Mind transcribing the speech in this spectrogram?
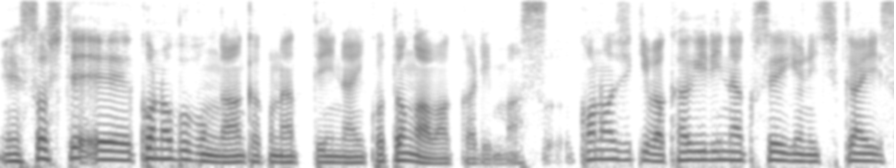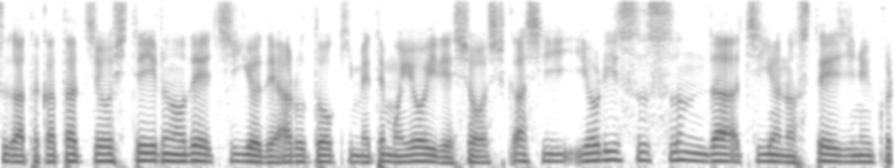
え、そして、え、この部分が赤くなっていないことがわかります。この時期は限りなく制御に近い姿形をしているので稚魚であると決めても良いでしょう。しかし、より進んだ稚魚のステージに比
